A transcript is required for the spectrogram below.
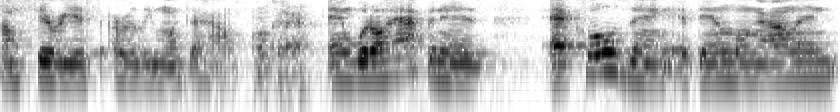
I'm serious. I really want the house. Okay. And what'll happen is at closing, if they're in Long Island,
